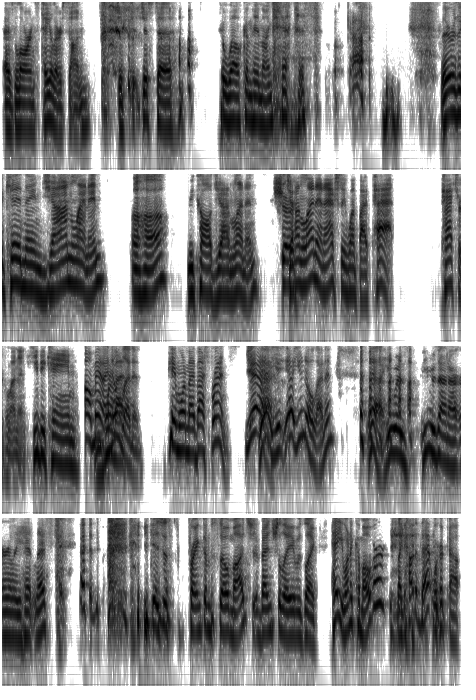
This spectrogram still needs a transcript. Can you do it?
as Lawrence Taylor's son, just to, just to to welcome him on campus. God. There was a kid named John Lennon. Uh-huh. We called John Lennon. Sure. John Lennon actually went by Pat, Patrick Lennon. He became oh man, I know my- Lennon. became one of my best friends. Yeah. Yeah, you, yeah, you know Lennon. Yeah, he was he was on our early hit list. you guys just pranked him so much. Eventually it was like, hey, you want to come over? Like, how did that work out?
